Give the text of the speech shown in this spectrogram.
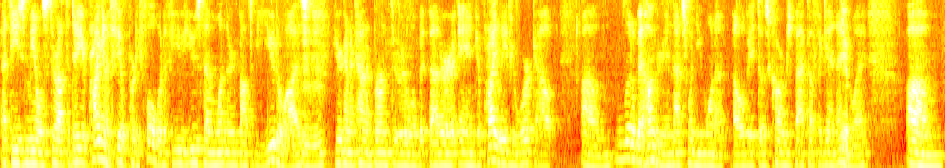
at these meals throughout the day, you're probably going to feel pretty full. But if you use them when they're about to be utilized, Mhm. you're going to kind of burn through it a little bit better and you'll probably leave your workout um, a little bit hungry. And that's when you want to elevate those carbs back up again Yep. Um,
